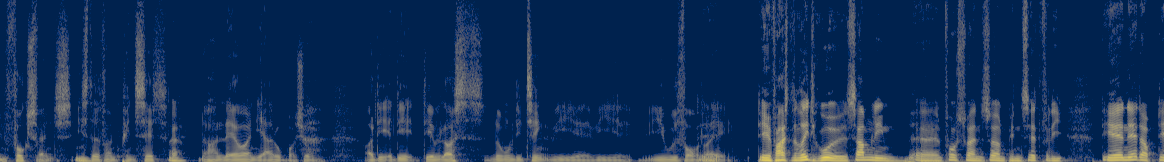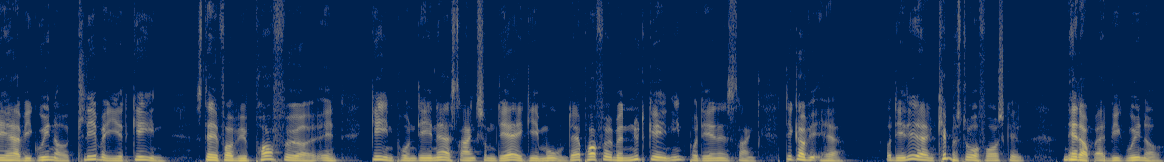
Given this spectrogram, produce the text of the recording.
en fugtsvans, mm. i stedet for en pincet, ja. når han laver en hjerteoperation. Og det, det, det er vel også nogle af de ting, vi, øh, vi, vi er udfordret det, af. Det er faktisk en rigtig god sammenligning, uh, en fugtsvans og en pincet, fordi det er netop det her, vi går ind og klipper i et gen, i stedet for at vi påfører en gen på en DNA-streng, som det er i GMO'en. Der påfører man en nyt gen ind på DNA-streng. Det gør vi her. Og det er det, der er en kæmpe stor forskel. Netop, at vi går ind og,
